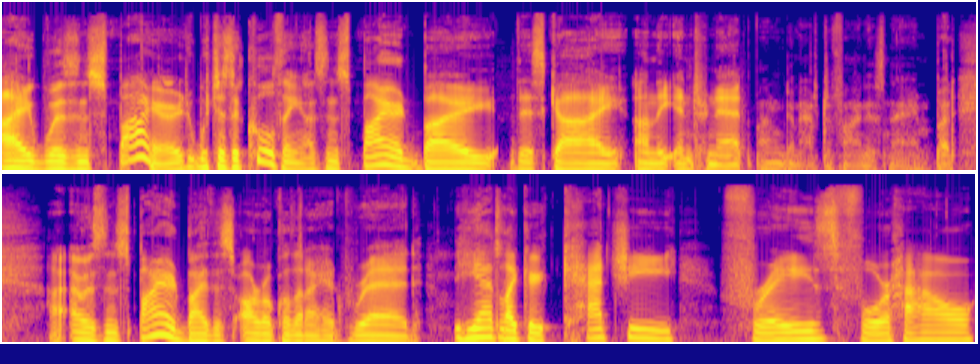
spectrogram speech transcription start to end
I was inspired, which is a cool thing. I was inspired by this guy on the internet. I'm going to have to find his name, but I, was inspired by this article that I had read. He had like a catchy phrase for how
